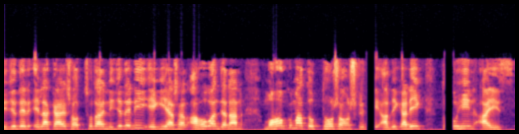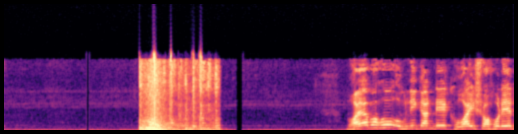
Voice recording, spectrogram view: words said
নিজেদের এলাকায় স্বচ্ছতায় নিজেদেরই এগিয়ে আসার আহ্বান জানান মহকুমা তথ্য সংস্কৃতি আধিকারিক তুহিন আইস। ভয়াবহ অগ্নিকাণ্ডে খোয়াই শহরের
